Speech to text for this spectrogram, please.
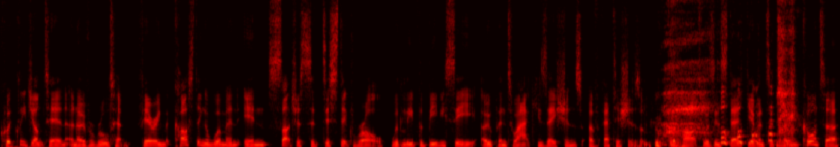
quickly jumped in and overruled him, fearing that casting a woman in such a sadistic role would leave the BBC open to accusations of fetishism. The part was instead given to Tony Caunter,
